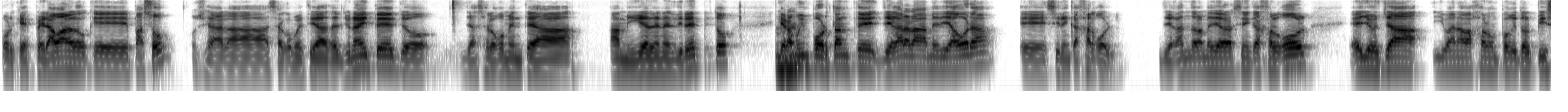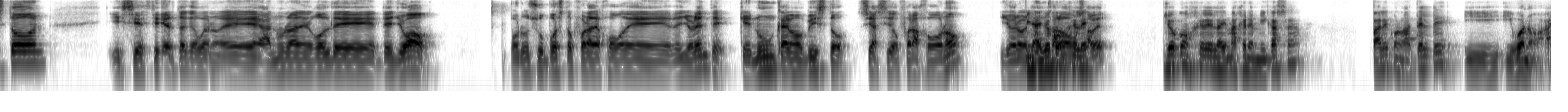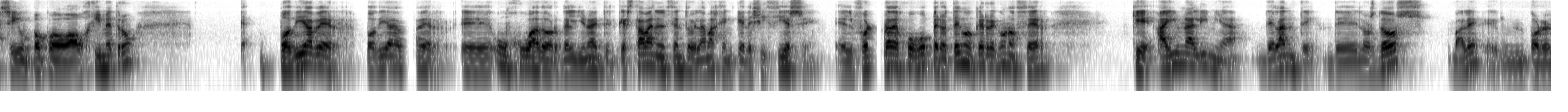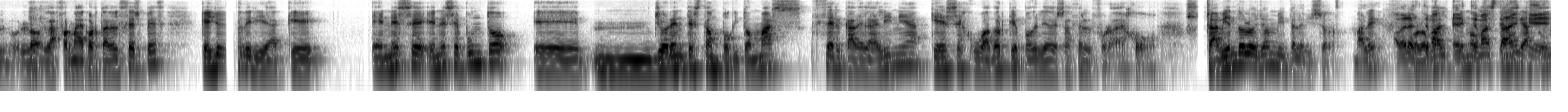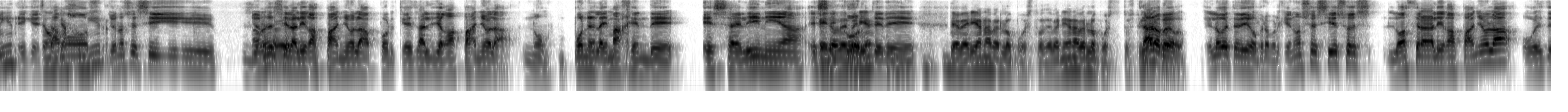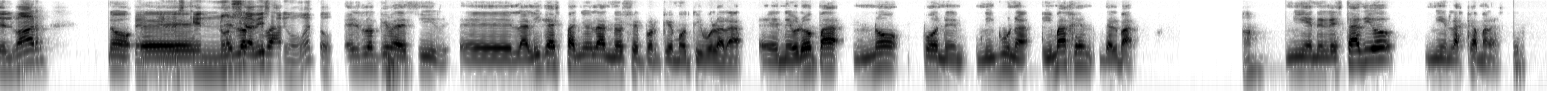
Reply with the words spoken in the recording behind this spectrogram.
porque esperaba lo que pasó, o sea, las acometidas del United. Yo ya se lo comenté a, a Miguel en el directo, que era muy importante llegar a la media hora eh, sin encajar gol. Llegando a la media hora sin encajar gol, ellos ya iban a bajar un poquito el pistón. Y sí es cierto que, bueno, eh, anulan el gol de, de Joao por un supuesto fuera de juego de, de Llorente, que nunca hemos visto si ha sido fuera de juego o no. Yo creo que Mira, yo nunca lo vamos congelé- a ver. Yo congelé la imagen en mi casa, ¿vale? Con la tele y, y bueno, así un poco a ojímetro. Podía ver, podía ver eh, un jugador del United que estaba en el centro de la imagen que deshiciese el fuera de juego, pero tengo que reconocer que hay una línea delante de los dos, ¿vale? Mm, por la forma de cortar el césped, que yo diría que en ese, en ese punto eh, mm, Llorente está un poquito más cerca de la línea que ese jugador que podría deshacer el fuera de juego. Sabiéndolo yo en mi televisor, ¿vale? A ver, el Con lo tema, cual el tengo- tema está en que que, asumir- en que estamos. asumir- Yo no sé si. Yo no sé si la Liga Española, porque es la Liga Española, nos pone la imagen de esa línea, ese pero deberían, corte de. deberían haberlo puesto, deberían haberlo puesto. Claro, pero es lo que te digo, pero porque no sé si eso es lo hace la Liga Española o es del VAR, No, pero es eh, que no es se lo ha que visto iba- en ningún momento. Es lo que iba a decir. Eh, la Liga Española no sé por qué motivo lo hará. En Europa no ponen ninguna imagen del bar, Ah, ni en el estadio ni en las cámaras.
